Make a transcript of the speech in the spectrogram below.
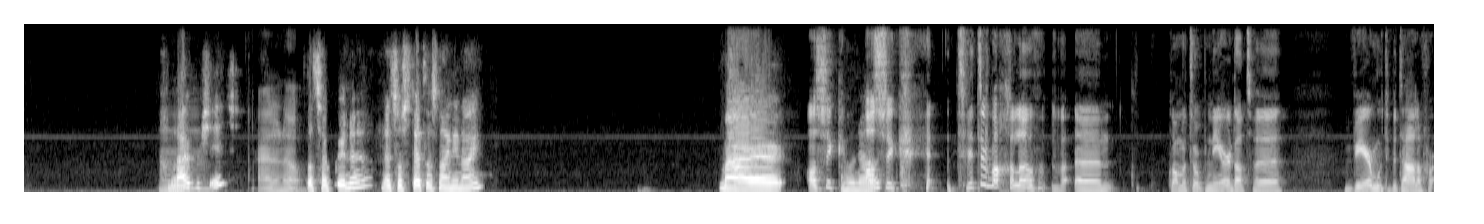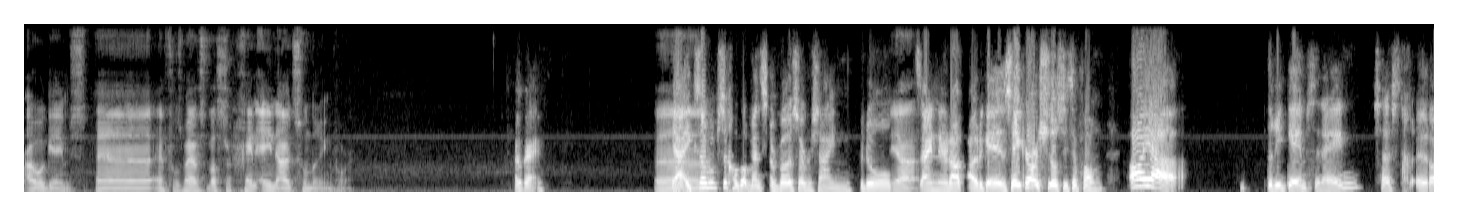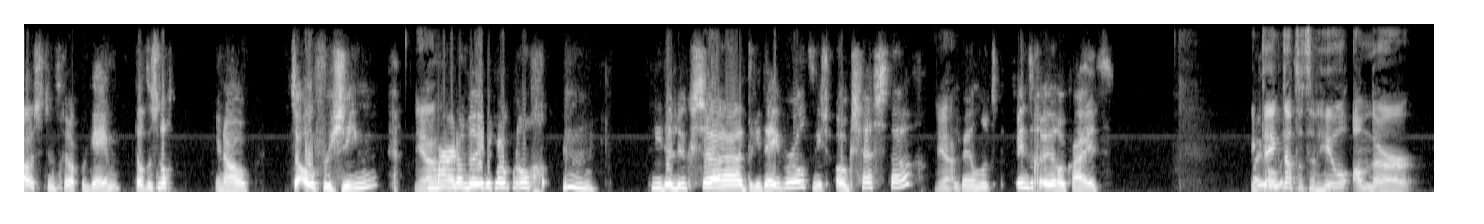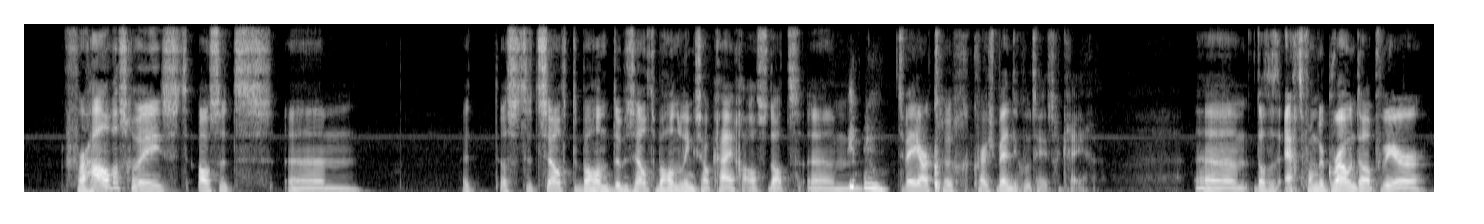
gebruikers Hmm, is. I don't know. Dat zou kunnen. Net zoals Tetris 99. Maar Als ik, als ik Twitter mag geloven, ehm, kwam het erop neer dat we weer moeten betalen voor oude games. Eh, en volgens mij was, was er geen één uitzondering voor. Oké. Ja, ik snap op zich wel dat mensen er boos over zijn. Ik bedoel, Ja. het zijn inderdaad oude games. Zeker als je dan ziet van, oh ja, drie games in één, 60 euro, is 20 euro per game. Dat is nog, you know, te overzien. ja, Maar dan wil je dus ook nog die deluxe eh, 3D World, die is ook 60. ja. Dus ben je 120 euro kwijt. Ik denk dat het een heel ander verhaal was geweest als het, ehm, als het hetzelfde behand, dezelfde behandeling zou krijgen als dat ehm, twee jaar terug Crash Bandicoot heeft gekregen. Ehm, dat het echt van de ground up weer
